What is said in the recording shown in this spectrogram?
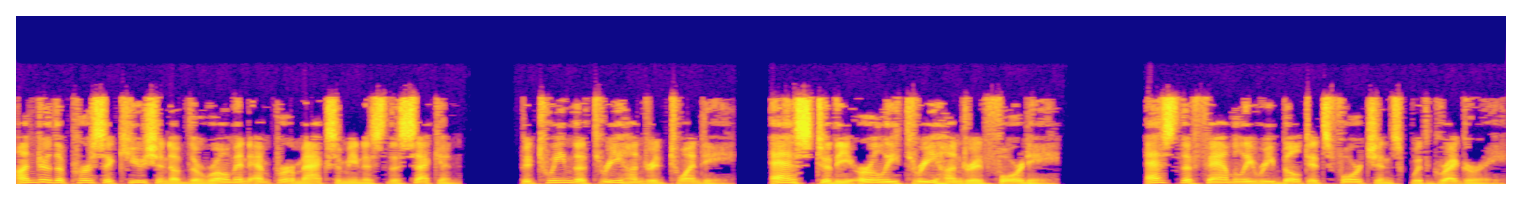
under the persecution of the Roman Emperor Maximinus II. Between the 320s to the early 340s the family rebuilt its fortunes, with Gregory's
